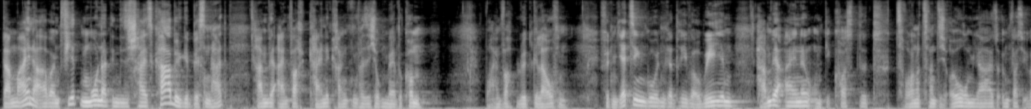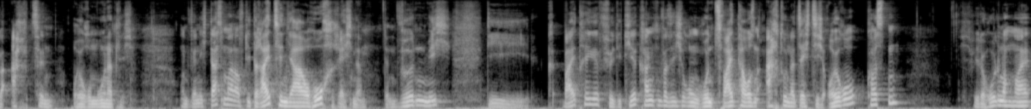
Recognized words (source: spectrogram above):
Da meine aber im vierten Monat in dieses scheiß Kabel gebissen hat, haben wir einfach keine Krankenversicherung mehr bekommen. War einfach blöd gelaufen. Für den jetzigen Golden Retriever William haben wir eine und die kostet 220 Euro im Jahr, also irgendwas über 18 Euro monatlich. Und wenn ich das mal auf die 13 Jahre hochrechne, dann würden mich die Beiträge für die Tierkrankenversicherung rund 2860 Euro kosten. Ich wiederhole nochmal,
